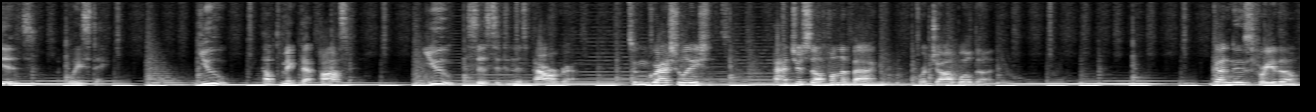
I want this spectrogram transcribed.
is a police state. You helped make that possible. You assisted in this power grab. So congratulations. Pat yourself on the back for a job well done. Got news for you though.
